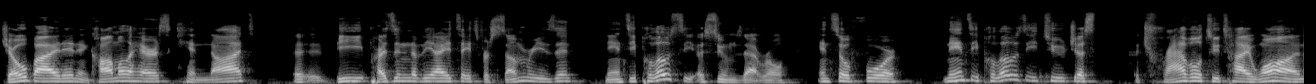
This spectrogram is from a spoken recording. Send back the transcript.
Joe Biden and Kamala Harris cannot uh, be president of the United States for some reason. Nancy Pelosi assumes that role. And so for Nancy Pelosi to just travel to Taiwan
